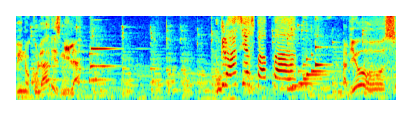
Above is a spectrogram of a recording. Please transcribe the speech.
Tus binoculares, Mila. Gracias, papá. Adiós.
